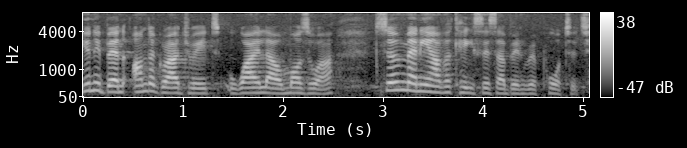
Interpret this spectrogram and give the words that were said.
Uniben undergraduate Uwaila Omozuwa, so many other cases have been reported.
